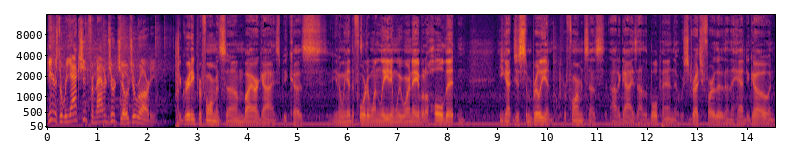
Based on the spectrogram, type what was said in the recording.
Here's the reaction from manager Joe Girardi. It's a gritty performance um, by our guys because you know we had the four to one lead and we weren't able to hold it, and you got just some brilliant performances out of guys out of the bullpen that were stretched further than they had to go, and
